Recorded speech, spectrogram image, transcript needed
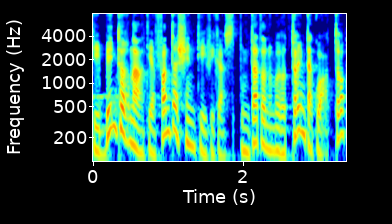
Benvenuti, bentornati a Fantascientificast, puntata numero 34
